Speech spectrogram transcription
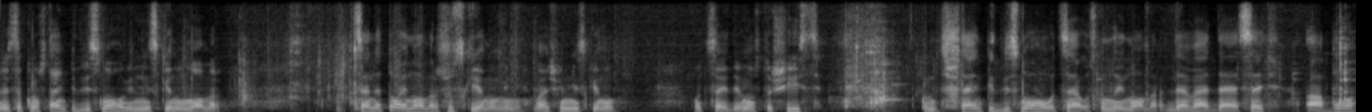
Дивіться, кронштейн підвісного, він мені скинув номер. Це не той номер, що скинув мені. Бачиш, він мені скинув оцей 96. Кронштейн підвісного оце основний номер. ДВ10 або.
